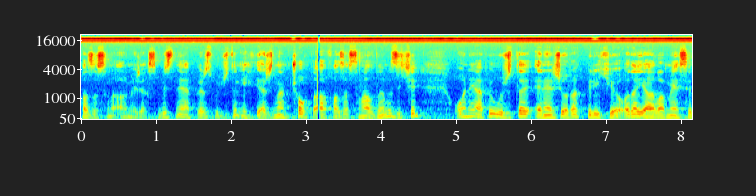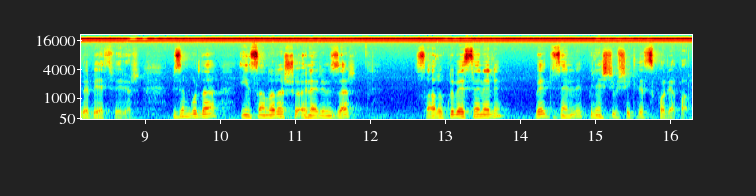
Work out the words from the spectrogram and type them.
fazlasını almayacaksın. Biz ne yapıyoruz? Vücudun ihtiyacından çok daha fazlasını aldığımız için o ne yapıyor? Vücutta enerji olarak birikiyor. O da yağlanmaya sebebiyet veriyor. Bizim burada insanlara şu önerimiz var. Sağlıklı beslenelim ve düzenli, bilinçli bir şekilde spor yapalım.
